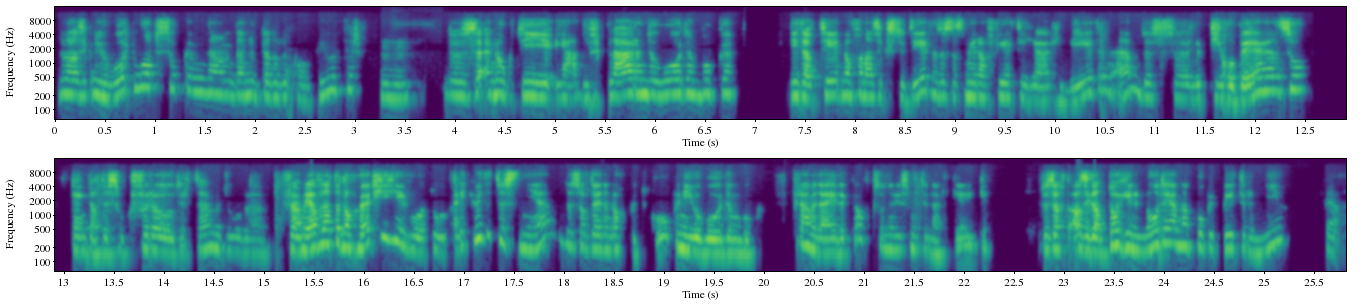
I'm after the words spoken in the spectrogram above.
als ik nu een woord moet opzoeken, dan, dan doe ik dat op de computer. Mm -hmm. Dus, en ook die, ja, die verklarende woordenboeken, die dateren nog van als ik studeerde. Dus dat is meer dan 40 jaar geleden. Hè? Dus uh, de Petit Robert en zo. Ik denk dat is ook verouderd. Hè? Ik, bedoel, uh, ik vraag me af of dat er nog uitgegeven wordt. En ik weet het dus niet. Hè? Dus of dat je er nog kunt kopen, nieuwe woordenboek. Ik vraag me dat eigenlijk af. Ik zou er eens moeten naar kijken. Dus dacht, als ik dan toch geen nodig heb, dan koop ik beter een nieuw. Ja.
